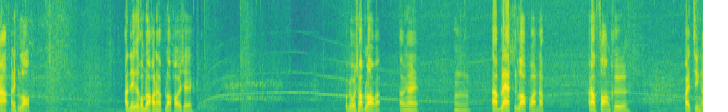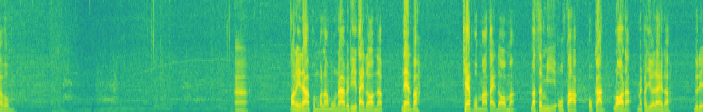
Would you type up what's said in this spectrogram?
อะอันนี้คือหลอก อันนี้คือผมหลอกเขานะครับ หลอกเขาเฉยๆ ผมเป็นคนชอบหลอกอะ เอาง่ายๆอืมอันดับแรกคือหลอกก่อนครับ อันดับสองคือ ไปจริงครับผม อ่า ตอนนี้นะครับผมกำลังมุ่งหน้าไปที่ไต่ดอมนะครับ แน่นปะแค่ผมมาไต่ดอมอะรัศมีองศาโอกาสรอดอะไม่งก็เยอะได้เห็นเหรอดูดิ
